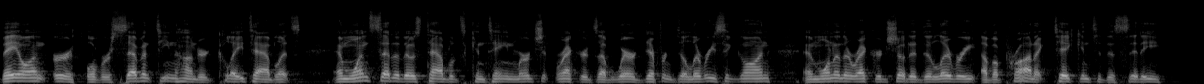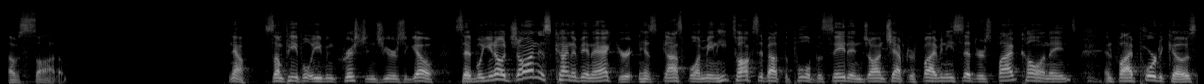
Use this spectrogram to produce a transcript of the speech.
they unearthed over 1,700 clay tablets, and one set of those tablets contained merchant records of where different deliveries had gone, and one of the records showed a delivery of a product taken to the city of Sodom. Now, some people, even Christians years ago, said, well, you know, John is kind of inaccurate in his gospel. I mean, he talks about the pool of Bethsaida in John chapter 5, and he said there's five colonnades and five porticos.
